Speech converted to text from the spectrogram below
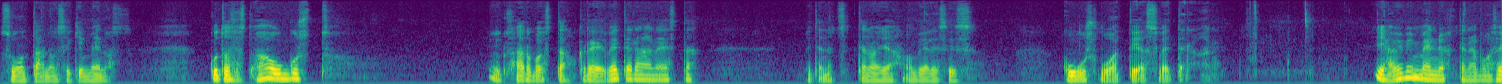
suuntaan on sekin menossa. Kutosesta August, yksi harvoista Grey-veteraaneista, mitä nyt sitten on, ja on vielä siis kuusivuotias veteraani. Ihan hyvin mennyt tänä vuonna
